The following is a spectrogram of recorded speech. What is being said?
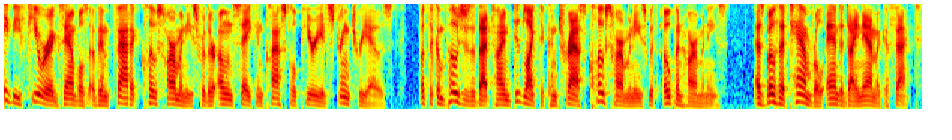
May be fewer examples of emphatic close harmonies for their own sake in classical period string trios, but the composers of that time did like to contrast close harmonies with open harmonies, as both a timbral and a dynamic effect.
